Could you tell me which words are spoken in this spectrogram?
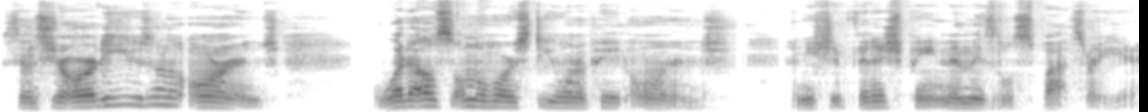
Since you're already using the orange, what else on the horse do you want to paint orange? And you should finish painting in these little spots right here.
